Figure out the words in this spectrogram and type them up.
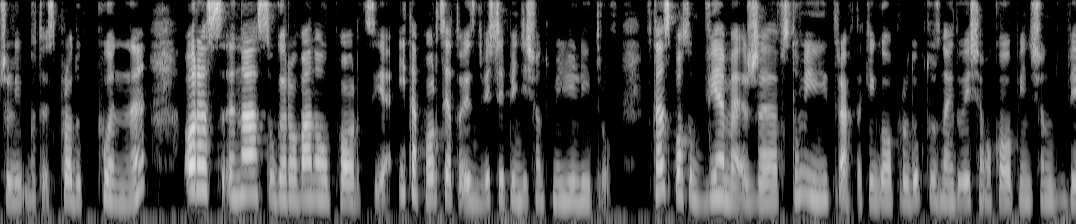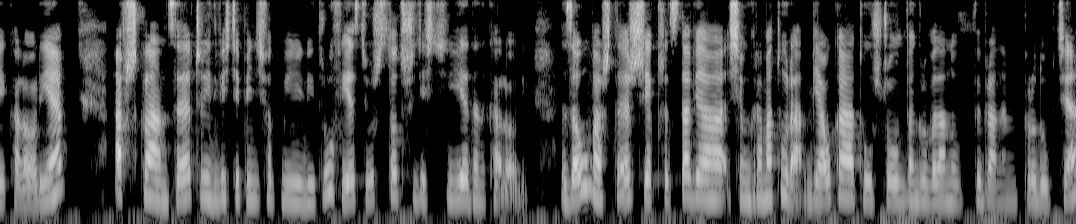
czyli bo to jest produkt płynny, oraz na sugerowaną porcję. I ta porcja to jest 250 ml. W ten sposób wiemy, że w 100 ml takiego produktu znajduje się około 52 kalorie, a w szklance, czyli 250 ml, jest już 131 kalorii. Zauważ też, jak przedstawia się gramatura białka, tłuszczów, węglowodanów w wybranym produkcie.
